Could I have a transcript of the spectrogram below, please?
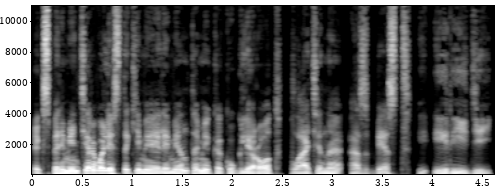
экспериментировали с такими элементами, как углерод, платина, асбест и иридий.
